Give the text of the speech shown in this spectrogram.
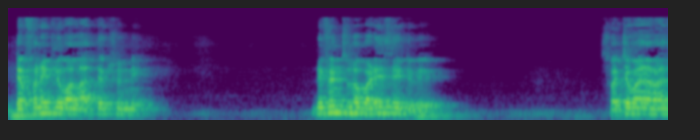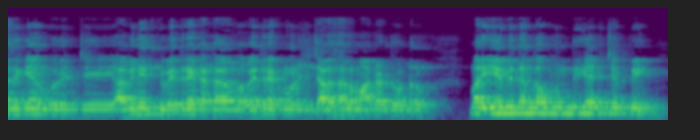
డెఫినెట్లీ వాళ్ళ అధ్యక్షుడిని డిఫెన్స్లో పడేసేటివి. స్వచ్ఛమైన రాజకీయం గురించి అవినీతికి వ్యతిరేకత వ్యతిరేకం గురించి చాలాసార్లు మాట్లాడుతూ ఉంటారు. మరి ఏ విధంగా ఉంది అని చెప్పి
